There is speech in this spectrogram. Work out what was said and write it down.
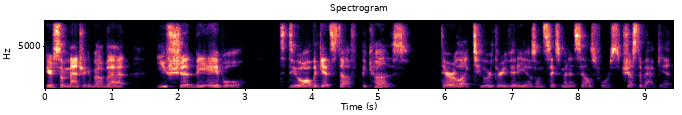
here's some magic about that. You should be able to do all the Git stuff because there are like two or three videos on six minute Salesforce just about Git.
